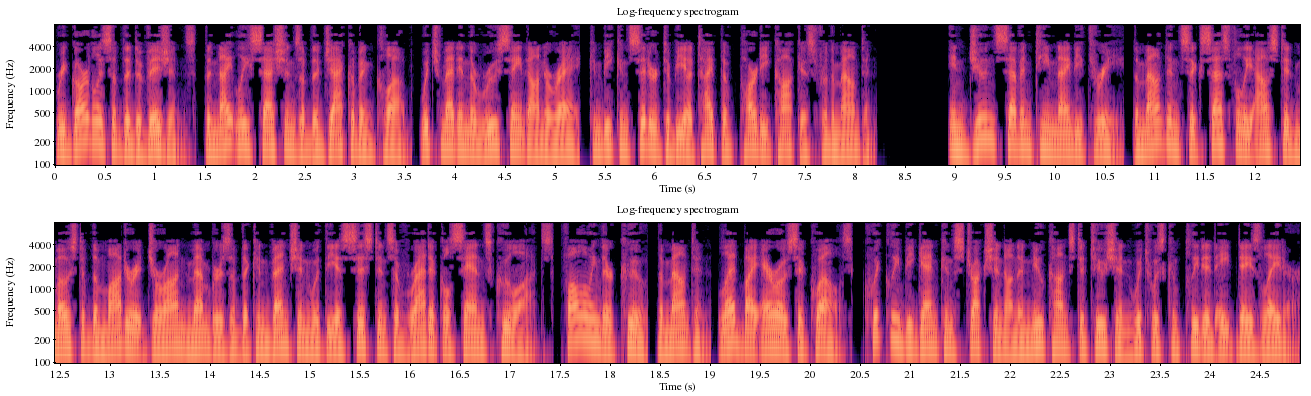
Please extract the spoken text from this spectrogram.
Regardless of the divisions, the nightly sessions of the Jacobin Club, which met in the Rue Saint-Honoré, can be considered to be a type of party caucus for the Mountain. In June 1793, the Mountain successfully ousted most of the moderate Gironde members of the convention with the assistance of radical sans-culottes. Following their coup, the Mountain, led by Hérault Séchelles, quickly began construction on a new constitution which was completed eight days later.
